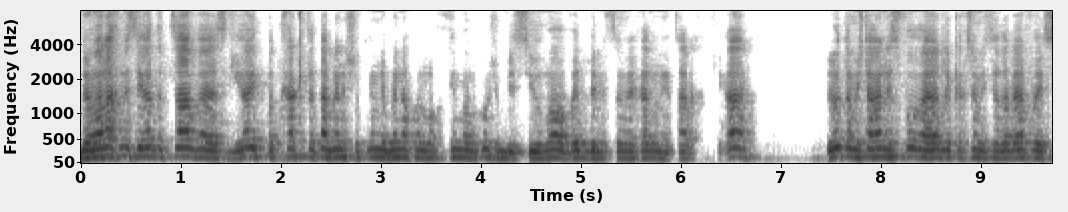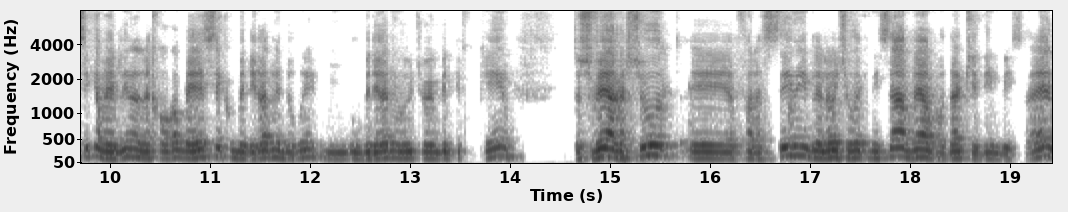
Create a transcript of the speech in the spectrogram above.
במהלך מסירת הצו והסגירה התפתחה קטטה בין השוטרים לבין הנוכחים במקום שבסיומה עובד בן 21 נעצר לחקירה. פעילות המשטרה נאספו ראיות לכך שהמסעדה ביפו העסיקה והדלינה לכאורה בעסק ובדירת מגורים ובדירת מגורים שוהים בלתי חוקיים תושבי הרשות אה, הפלסטינית ללא אישורי כניסה ועבודה כדין בישראל.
